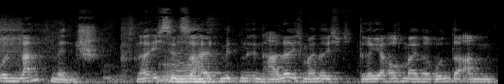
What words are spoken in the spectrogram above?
und Landmensch. Ne, ich sitze hm. halt mitten in Halle. Ich meine, ich drehe auch meine Runde am,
